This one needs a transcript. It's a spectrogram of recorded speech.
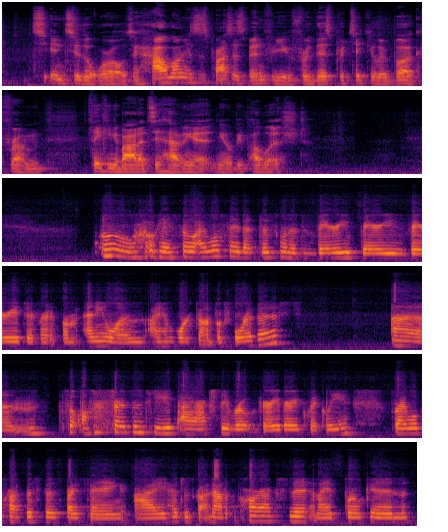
into the world. So how long has this process been for you for this particular book from thinking about it to having it, you know, be published? Oh, okay. So I will say that this one is very, very, very different from anyone I have worked on before this. Um, so All the Stars and Teeth, I actually wrote very, very quickly. But I will preface this by saying I had just gotten out of a car accident and I had broken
